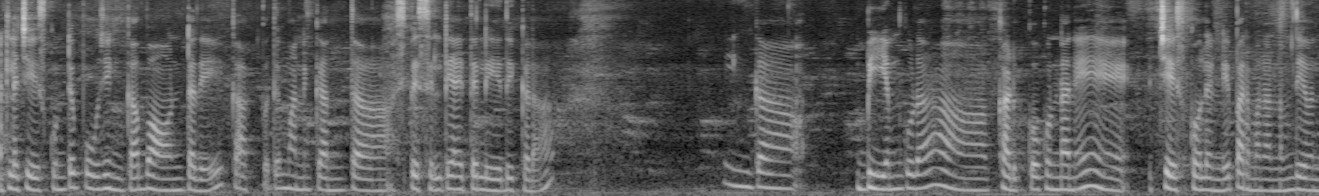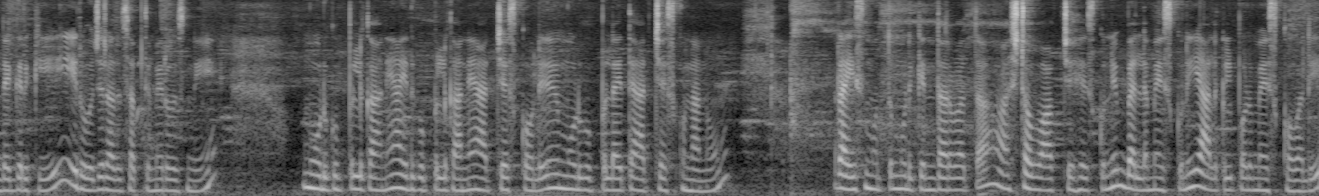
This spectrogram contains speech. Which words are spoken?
అట్లా చేసుకుంటే పూజ ఇంకా బాగుంటుంది. కాకపోతే మనకి అంత స్పెషాలిటీ అయితే లేదు ఇక్కడ. ఇంకా బియ్యం కూడా కడుక్కోకుండానే చేసుకోవాలండి పరమాన్నం దేవుని దగ్గరికి ఈరోజు రథసప్తమి రోజుని. మూడు గుప్పులు కానీ ఐదు గుప్పులు కానీ యాడ్ చేసుకోవాలి. నేను మూడు గుప్పులు అయితే యాడ్ చేసుకున్నాను. రైస్ మొత్తం ఉడికిన తర్వాత స్టవ్ ఆఫ్ చేసేసుకుని బెల్లం వేసుకుని యాలకుల పొడి వేసుకోవాలి.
